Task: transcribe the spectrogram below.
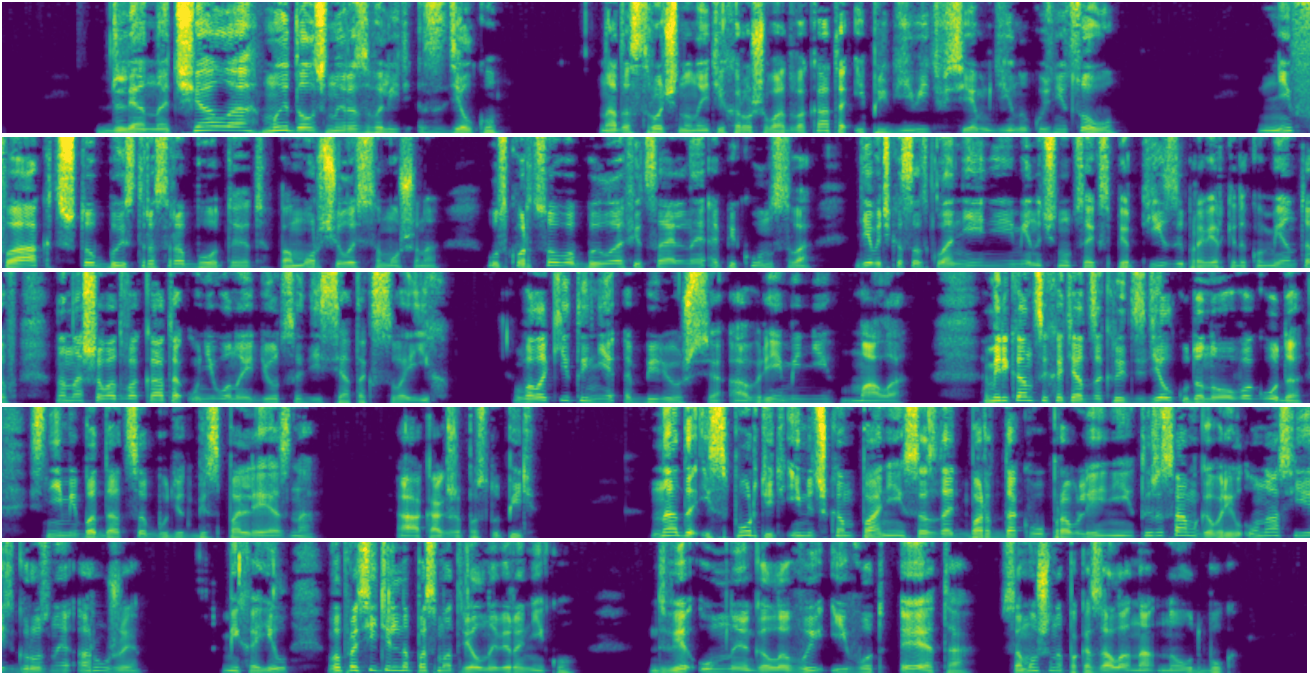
Для начала мы должны развалить сделку. Надо срочно найти хорошего адвоката и предъявить всем Дину Кузнецову. Не факт, что быстро сработает, поморщилась Самошина. У Скворцова было официальное опекунство. Девочка с отклонениями, начнутся экспертизы, проверки документов. На нашего адвоката у него найдется десяток своих. Волокиты не оберешься, а времени мало. Американцы хотят закрыть сделку до Нового года, с ними бодаться будет бесполезно. А как же поступить? Надо испортить имидж компании, создать бардак в управлении. Ты же сам говорил, у нас есть грозное оружие. Михаил вопросительно посмотрел на Веронику. Две умные головы и вот это. Самошина показала на ноутбук.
